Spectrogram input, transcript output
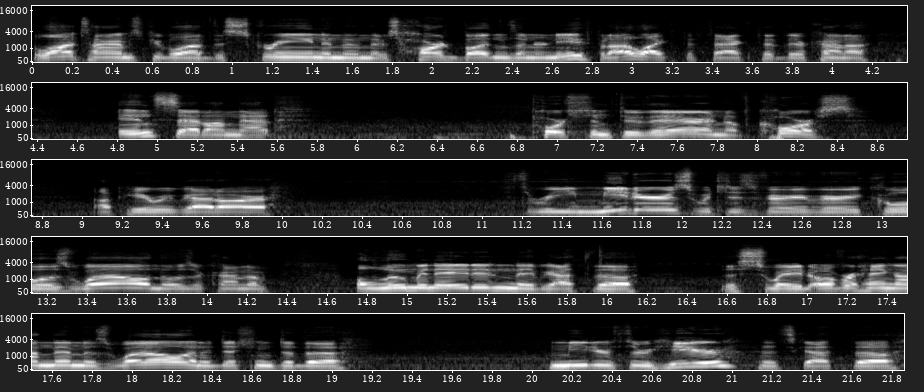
A lot of times people have the screen and then there's hard buttons underneath, but I like the fact that they're kind of inset on that portion through there. And of course, up here we've got our three meters, which is very, very cool as well. And those are kind of illuminated and they've got the, the suede overhang on them as well, in addition to the meter through here. It's got the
